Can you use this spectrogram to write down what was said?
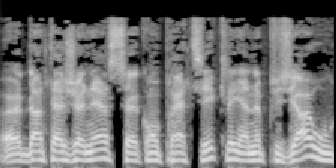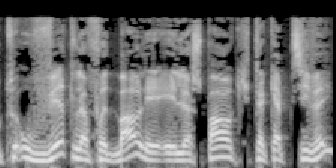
dans ta jeunesse qu'on pratique. il y en a plusieurs. Ou, vite le football et, le sport qui t'a captivé?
